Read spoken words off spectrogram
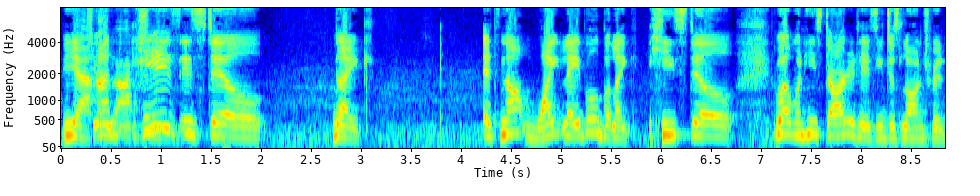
Yeah, and actually- his is still like it's not white label, but like he's still well. When he started his, he just launched with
